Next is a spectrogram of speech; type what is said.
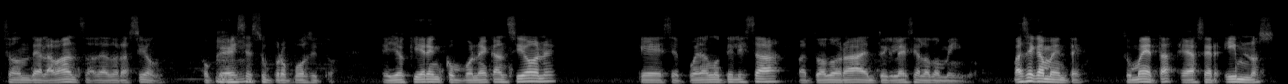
son de alabanza, de adoración, porque ese es su propósito. Ellos quieren componer canciones que se puedan utilizar para tú adorar en tu iglesia los domingos. Básicamente, su meta es hacer himnos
